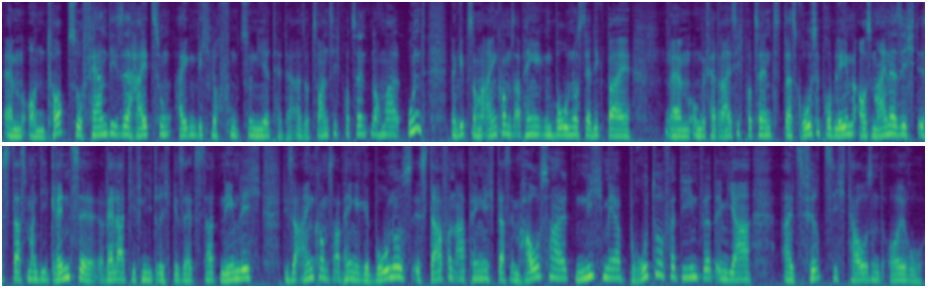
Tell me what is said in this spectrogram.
ähm, on top, sofern diese Heizung eigentlich noch funktioniert hätte. Also 20 Prozent nochmal. Und dann gibt es noch einen einkommensabhängigen Bonus, der liegt bei ähm, ungefähr 30 Prozent. Das große Problem aus meiner Sicht ist, dass man die Grenze relativ niedrig gesetzt hat, nämlich dieser einkommensabhängige Bonus ist davon abhängig, dass im Haushalt nicht mehr brutto verdient wird im Jahr als 40.000 Euro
